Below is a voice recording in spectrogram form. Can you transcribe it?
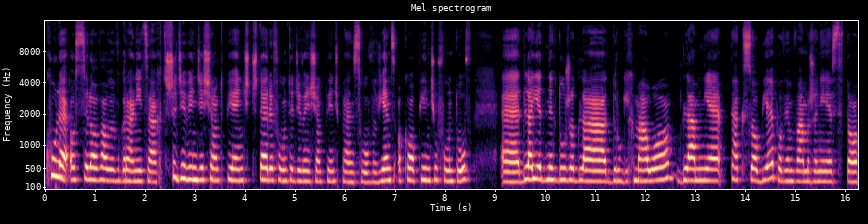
Kule oscylowały w granicach 3,95, 4 funty 95 pensów, więc około 5 funtów. E, Dla jednych dużo, dla drugich mało. Dla mnie tak sobie. Powiem Wam, że nie jest to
